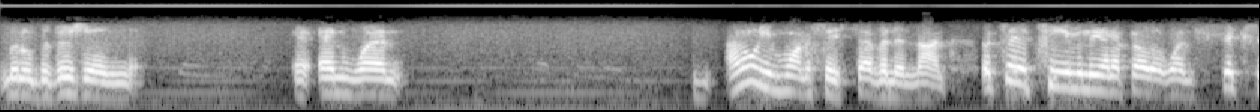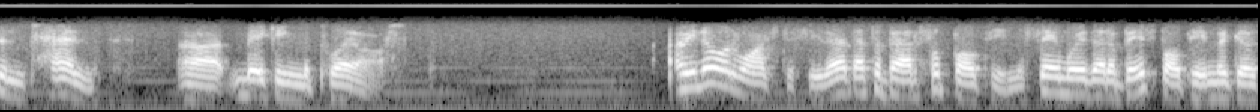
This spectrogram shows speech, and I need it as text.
little division and went I don't even want to say seven and nine. Let's say a team in the NFL that went six and ten, uh, making the playoffs. I mean, no one wants to see that. That's a bad football team. The same way that a baseball team that goes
